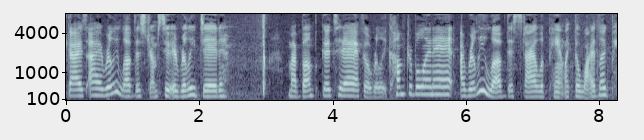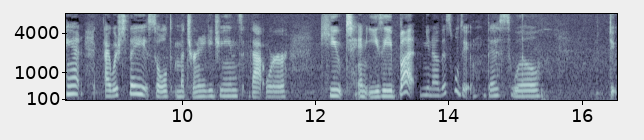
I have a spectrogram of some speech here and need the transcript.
Guys, I really love this jumpsuit. It really did my bump good today. I feel really comfortable in it. I really love this style of pant, like the wide leg pant. I wish they sold maternity jeans that were cute and easy, but you know, this will do. This will do.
